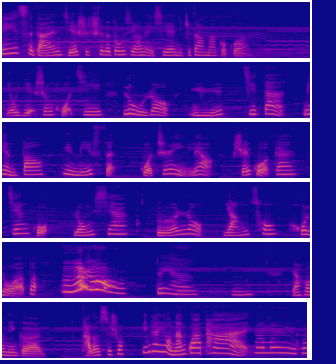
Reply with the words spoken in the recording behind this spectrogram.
第一次感恩节时吃的东西有哪些？你知道吗，果果？有野生火鸡、鹿肉、鱼、鸡蛋、面包、玉米粉。”果汁饮料、水果干、坚果、龙虾、鹅肉、洋葱、胡萝卜。鹅肉？对呀，嗯。然后那个卡洛斯说应该有南瓜派。妈妈，你看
